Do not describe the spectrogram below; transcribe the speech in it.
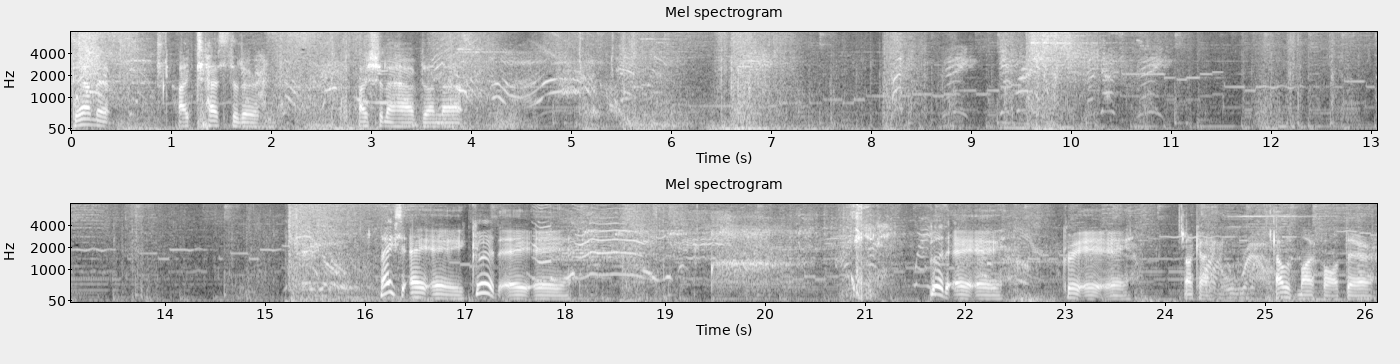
Damn it. I tested her. I shouldn't have done that. Nice AA. Good AA. Good AA. Great AA. Okay. That was my fault there.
